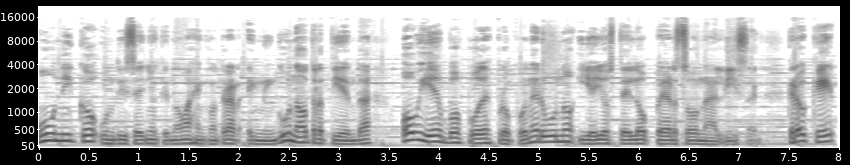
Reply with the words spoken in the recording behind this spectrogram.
único, un diseño que no vas a encontrar en ninguna otra tienda o bien vos podés proponer uno y ellos te lo personalizan. Creo que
